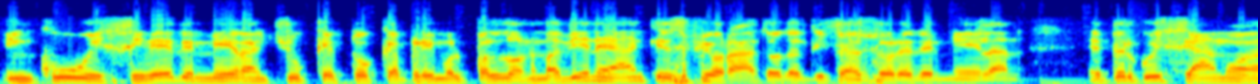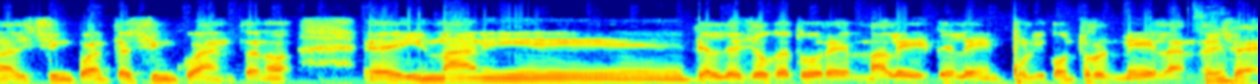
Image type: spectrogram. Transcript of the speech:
in cui si vede Meranciuk che tocca primo il pallone, ma viene anche sfiorato dal difensore del Milan e per cui siamo al 50-50. No? Eh, il mani del giocatore Malé dell'Empoli contro il Milan, Sì. cioè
